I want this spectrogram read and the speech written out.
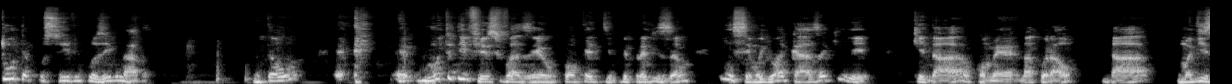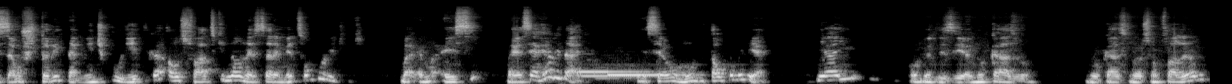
tudo é possível, inclusive nada. Então, é, é muito difícil fazer qualquer tipo de previsão em cima de uma casa que, que dá, como é natural, dá uma visão estritamente política aos fatos que não necessariamente são políticos. Mas, esse, essa é a realidade. Esse é o mundo tal como ele é. E aí, como eu dizia, no caso, no caso que nós estamos falando,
